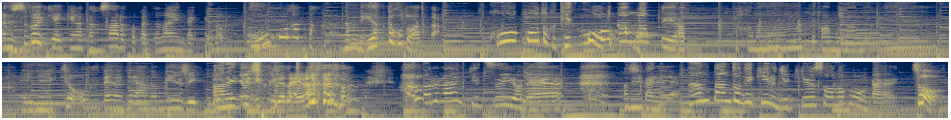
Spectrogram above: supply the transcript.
あのすごい経験がたくさんあるとかじゃないんだけど高校だったかな？でもねやったことはあった。高校とか結構大人になってやったかなーって感じなんだよね。あれね恐怖だよねあのミュージック。あれ。ミュージックじゃないわ。あ のシャトルランきついよね。確かに。ね淡々とできる持久走の方が、そう。うん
